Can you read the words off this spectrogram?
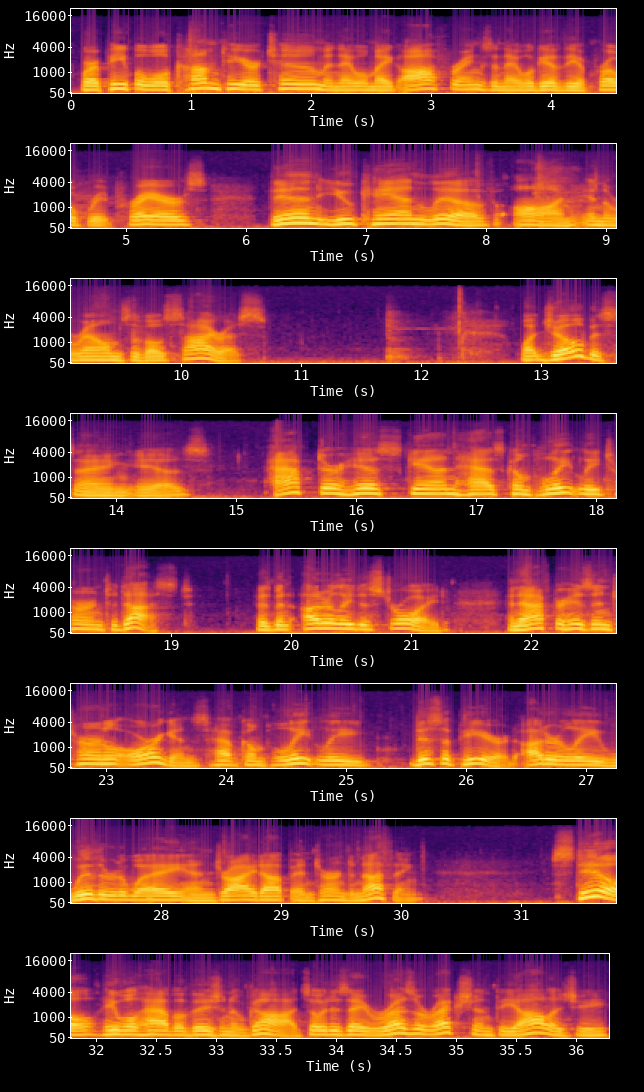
where people will come to your tomb and they will make offerings and they will give the appropriate prayers then you can live on in the realms of Osiris. What Job is saying is, after his skin has completely turned to dust, has been utterly destroyed, and after his internal organs have completely disappeared, utterly withered away and dried up and turned to nothing, still he will have a vision of God. So it is a resurrection theology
